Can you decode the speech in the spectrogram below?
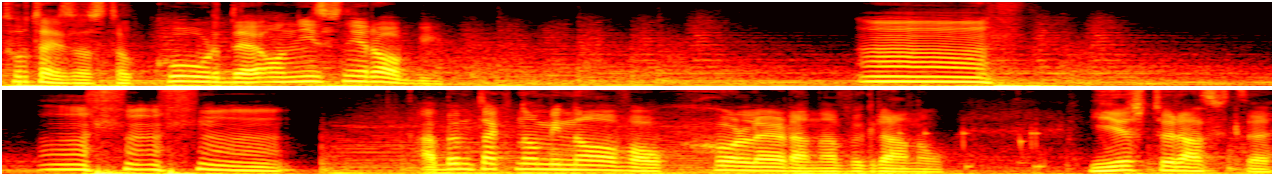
Tutaj został. Kurde, on nic nie robi. Mm. Mm. Abym tak nominował. Cholera na wygraną. Jeszcze raz chcę.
